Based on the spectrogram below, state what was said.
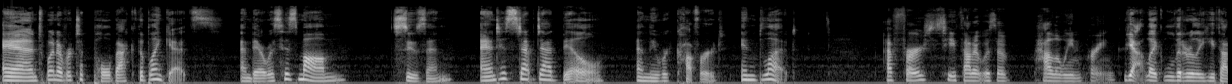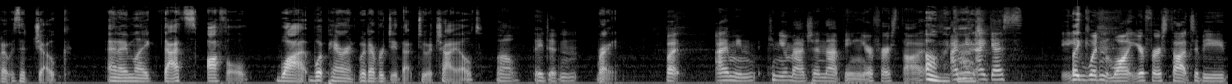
and went over to pull back the blankets. And there was his mom, Susan, and his stepdad, Bill, and they were covered in blood. At first he thought it was a Halloween prank. Yeah, like literally, he thought it was a joke. And I'm like, that's awful. Why? What parent would ever do that to a child? Well, they didn't. Right. But I mean, can you imagine that being your first thought? Oh my I mean, I guess Like- you wouldn't want your first thought to be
